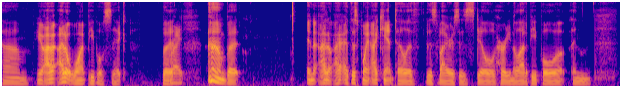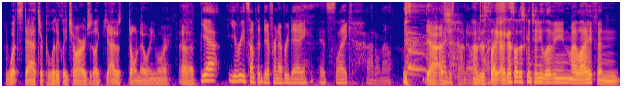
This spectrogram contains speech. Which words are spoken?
Um, you know, I I don't want people sick, but right. but and I don't. I, at this point, I can't tell if this virus is still hurting a lot of people and what stats are politically charged. Like, yeah, I just don't know anymore. Uh, Yeah, you read something different every day. It's like, I don't know. yeah, I just don't know I'm just like, I guess I'll just continue living my life and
